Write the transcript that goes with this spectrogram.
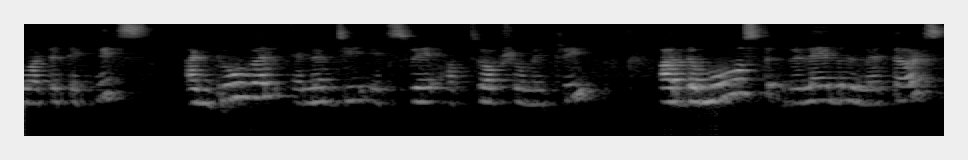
water techniques, and dual energy X-ray absorptiometry are the most reliable methods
